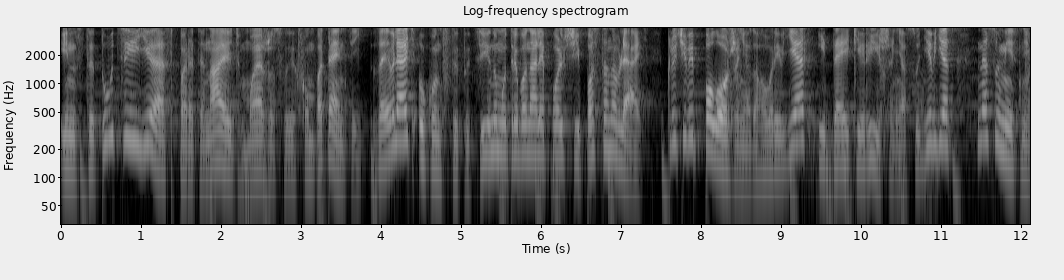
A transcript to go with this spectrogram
Інституції ЄС перетинають межу своїх компетенцій, заявляють у Конституційному трибуналі Польщі, постановляють, Ключові положення договорів ЄС і деякі рішення судів ЄС несумісні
